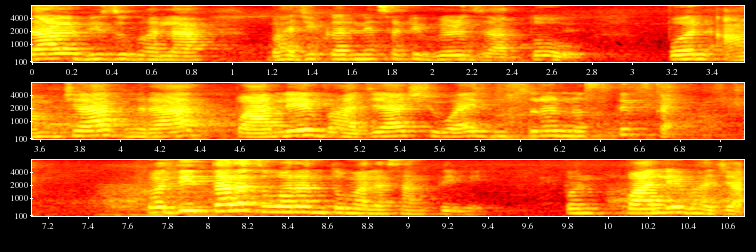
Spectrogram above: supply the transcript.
डाळ भिजू घाला भाजी करण्यासाठी वेळ जातो. पण आमच्या घरात पालेभाज्याशिवाय दुसरं नसतेच काय? कधी तरच वरण तुम्हाला सांगते मी. पण पालेभाज्या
